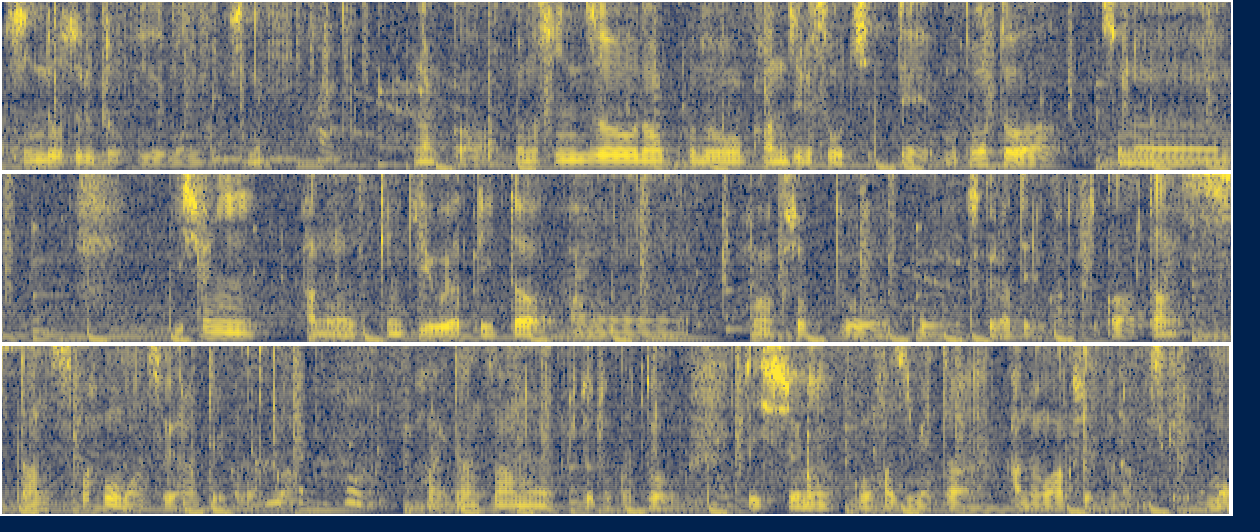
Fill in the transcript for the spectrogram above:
ー、振動するというものなんですね。はい、なんかこの心臓の鼓動を感じる装置ってもともとはその一緒にあの研究をやっていた、あのワークショップをこう作られてる方とかダンスダンスパフォーマンスをやられてる方とかはいダンサーの人とかと一緒にこう始めたあのワークショップなんですけれども。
